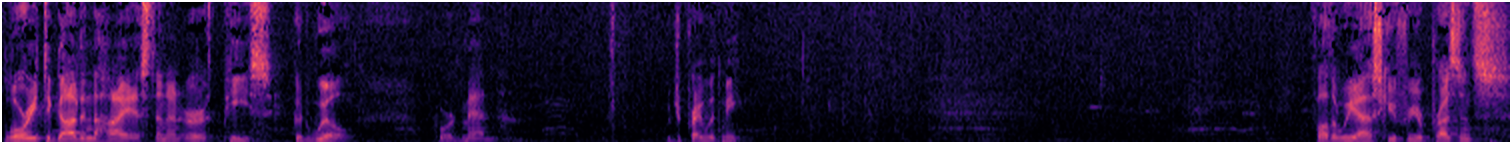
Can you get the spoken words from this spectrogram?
Glory to God in the highest, and on earth peace, goodwill toward men. Would you pray with me? Father, we ask you for your presence.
